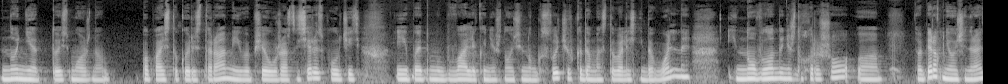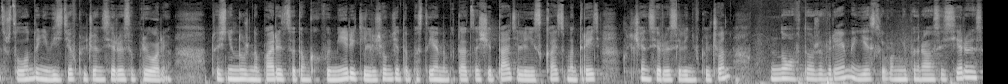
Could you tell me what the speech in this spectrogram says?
Но нет, то есть можно попасть в такой ресторан и вообще ужасный сервис получить. И поэтому бывали, конечно, очень много случаев, когда мы оставались недовольны. И, но в Лондоне что хорошо, э, во-первых, мне очень нравится, что в Лондоне везде включен сервис априори. То есть не нужно париться там, как в Америке или еще где-то постоянно пытаться считать или искать, смотреть, включен сервис или не включен. Но в то же время, если вам не понравился сервис,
